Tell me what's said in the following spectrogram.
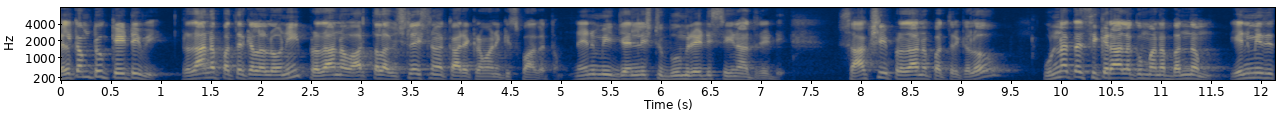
వెల్కమ్ టు కేటీవీ ప్రధాన పత్రికలలోని ప్రధాన వార్తల విశ్లేషణ కార్యక్రమానికి స్వాగతం. నేను మీ జర్నలిస్టు భూమిరెడ్డి శ్రీనాథ్ రెడ్డి. సాక్షి ప్రధాన పత్రికలో ఉన్నత శిఖరాలకు మన బంధం ఎనిమిది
